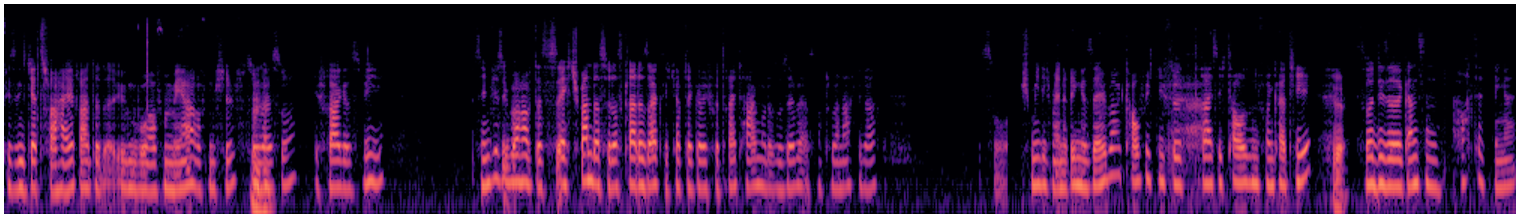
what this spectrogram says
Wir sind jetzt verheiratet äh, irgendwo auf dem Meer, auf dem Schiff, so Mhm. weißt du. Die Frage ist, wie? Sind wir es überhaupt? Das ist echt spannend, dass du das gerade sagst. Ich habe da, glaube ich, vor drei Tagen oder so selber erst noch drüber nachgedacht. So, schmiede ich meine Ringe selber? Kaufe ich die für 30.000 von Cartier? Ja. So diese ganzen Hochzeitsdinge,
